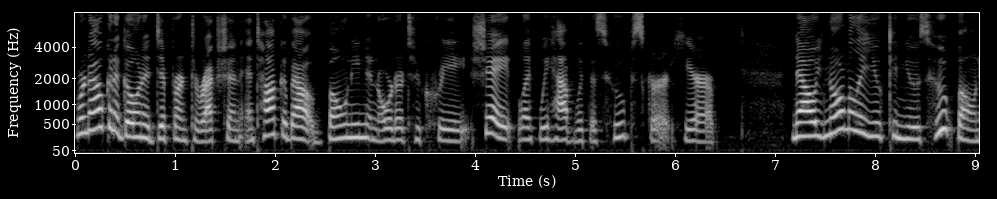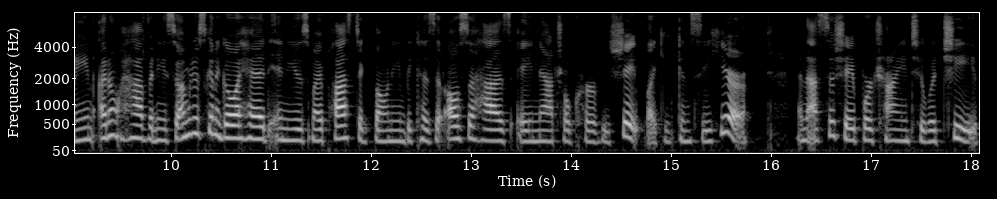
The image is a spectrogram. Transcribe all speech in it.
We're now going to go in a different direction and talk about boning in order to create shape like we have with this hoop skirt here. Now, normally you can use hoop boning. I don't have any, so I'm just gonna go ahead and use my plastic boning because it also has a natural curvy shape like you can see here. And that's the shape we're trying to achieve.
